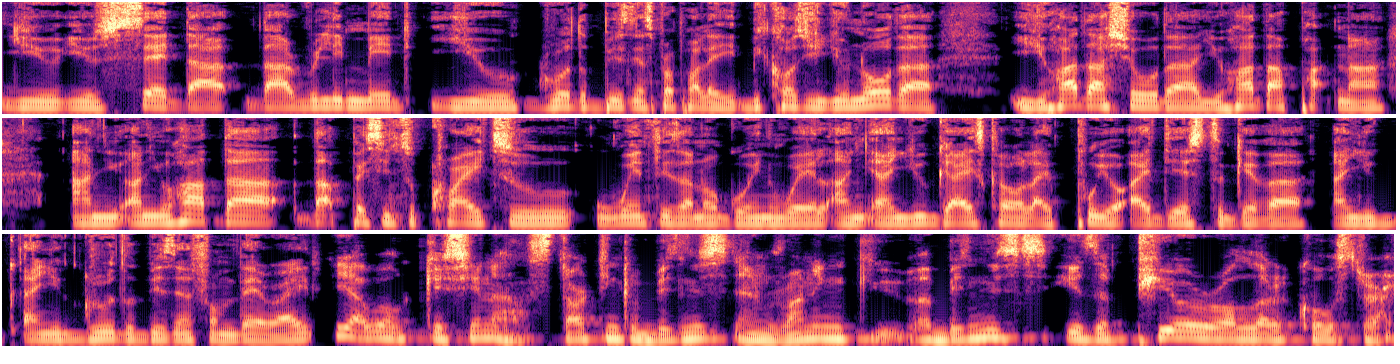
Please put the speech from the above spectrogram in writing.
you you said that that really made you grow the business properly because you, you know that you had that shoulder, you had that partner, and you and you had that that person to cry to when things are not going well, and and you guys kind of like put your ideas together, and you and you grew the business from there, right? Yeah, well, Christina, starting a business and running a business is a pure roller coaster.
